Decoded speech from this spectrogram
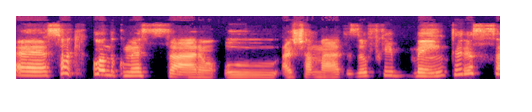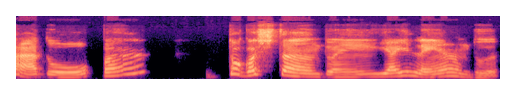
É, só que quando começaram o, as chamadas, eu fiquei bem interessado. Opa, tô gostando, hein? E aí, lendo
